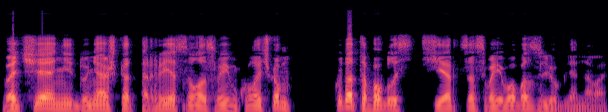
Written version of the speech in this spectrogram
В отчаянии Дуняшка треснула своим кулачком куда-то в область сердца своего возлюбленного.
